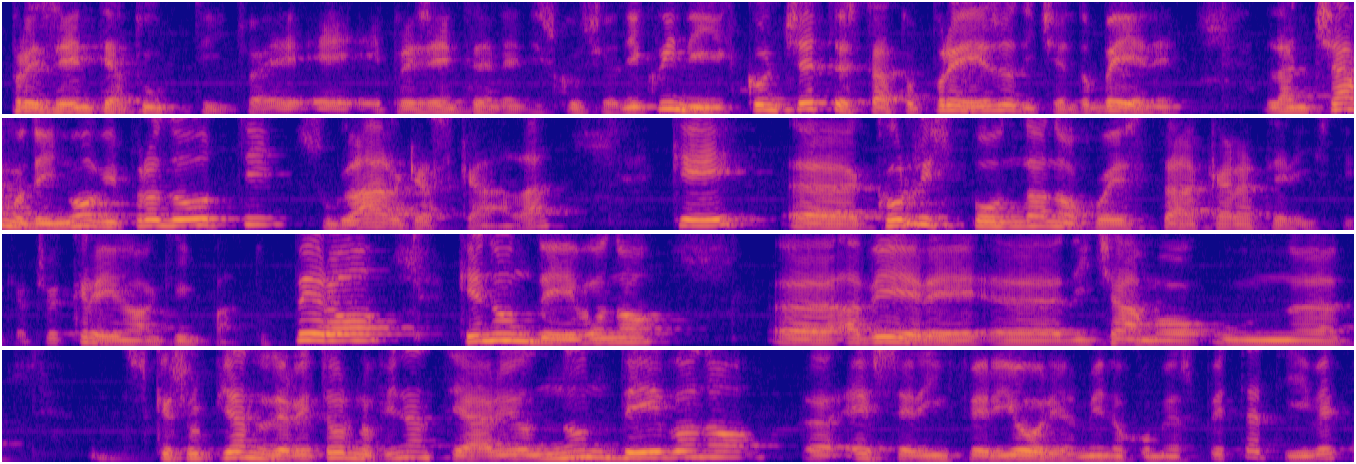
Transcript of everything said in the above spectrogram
presente a tutti, cioè è, è, presente nelle discussioni. Quindi il concetto è stato preso dicendo bene, lanciamo dei nuovi prodotti su larga scala che eh, corrispondano a questa caratteristica, cioè creino anche impatto, però che non devono eh, avere, eh, diciamo, un, che sul piano del ritorno finanziario non devono eh, essere inferiori, almeno come aspettative,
